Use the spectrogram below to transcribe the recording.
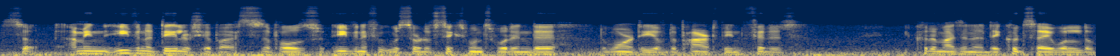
so I mean even a dealership I suppose even if it was sort of six months within the, the warranty of the part being fitted you could imagine that they could say well the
